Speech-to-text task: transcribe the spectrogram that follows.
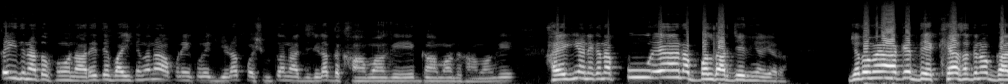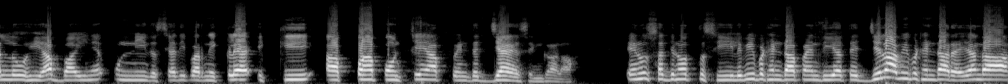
ਕਈ ਦਿਨਾਂ ਤੋਂ ਫੋਨ ਆ ਰਹੇ ਤੇ ਬਾਈ ਕਹਿੰਦਾ ਨਾ ਆਪਣੇ ਕੋਲੇ ਜਿਹੜਾ ਪਸ਼ੂ ਤਾਂ ਅੱਜ ਜਿਹੜਾ ਦਿਖਾਵਾਂਗੇ ਗਾਵਾਂ ਦਿਖਾਵਾਂਗੇ। ਹੈਗੀਆਂ ਨੇ ਕਹਿੰਦਾ ਪੂਰੇ ਐਨ ਅੱਬਲ ਦਰਜੇ ਦੀਆਂ ਯਾਰ। ਜਦੋਂ ਮੈਂ ਆ ਕੇ ਦੇਖਿਆ ਸੱਜਣੋ, ਗੱਲ ਉਹੀ ਆ, ਬਾਈ ਨੇ 19 ਦੱਸਿਆ ਦੀ ਪਰ ਨਿਕਲਿਆ 21 ਆਪਾਂ ਪਹੁੰਚੇ ਆ ਪਿੰਡ ਜੈ ਸਿੰਘ ਵਾਲਾ। ਇਹਨੂੰ ਸੱਜਣੋ, ਤਹਿਸੀਲ ਵੀ ਬਠਿੰਡਾ ਪੈਂਦੀ ਆ ਤੇ ਜ਼ਿਲ੍ਹਾ ਵੀ ਬਠਿੰਡਾ ਰਹਿ ਜਾਂਦਾ।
